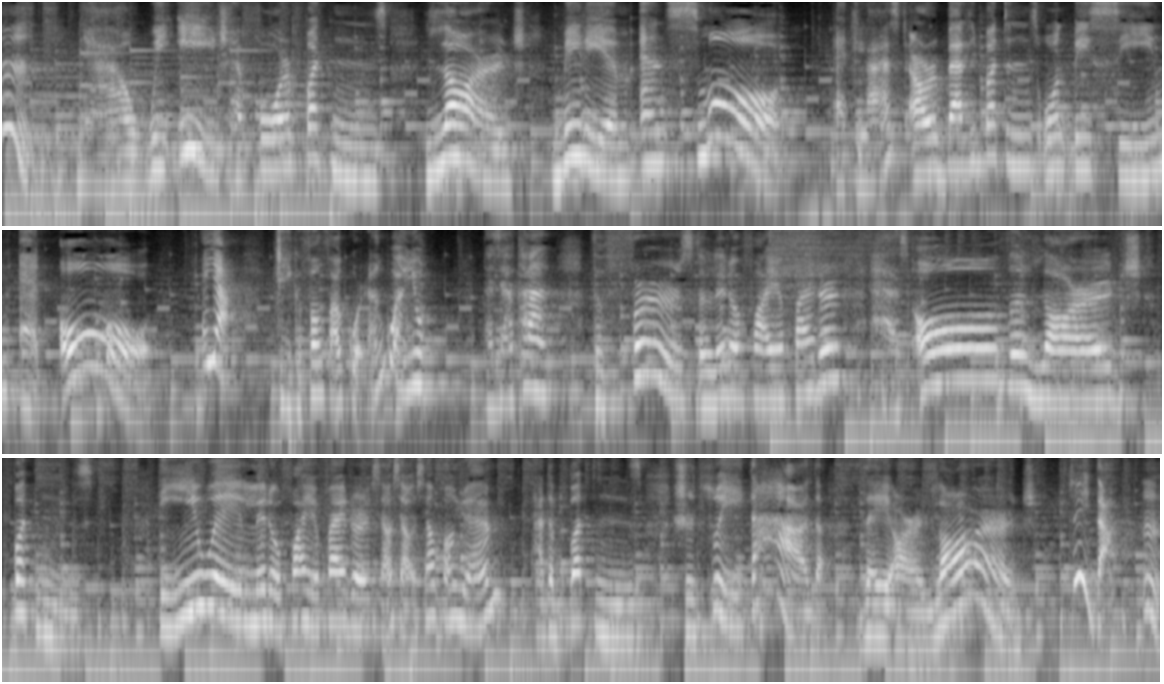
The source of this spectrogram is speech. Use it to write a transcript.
嗯，Now we each have four buttons, large, medium, and small. At last, our belly buttons won't be seen at all. 哎呀！ 这个方法果然管用。大家看，the first little firefighter has all the large buttons。第一位 little firefighter 小小消防员，他的 buttons 是最大的，they are large，最大。嗯，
